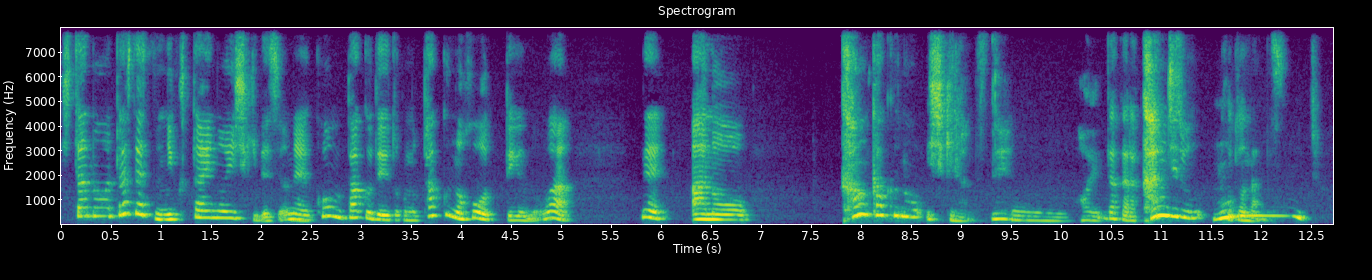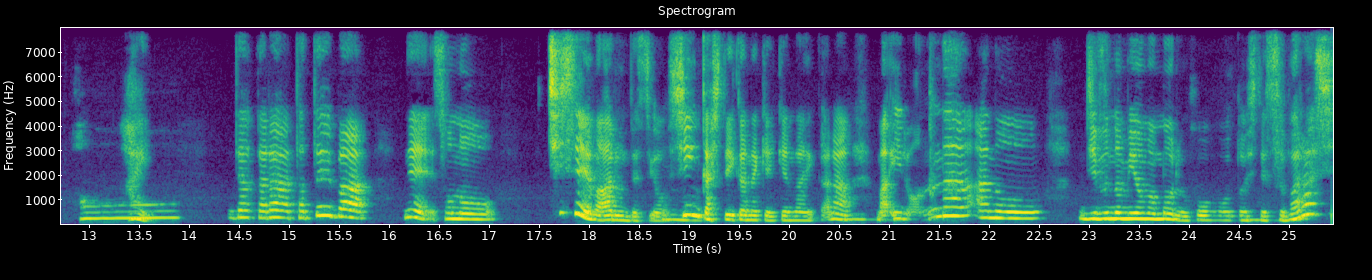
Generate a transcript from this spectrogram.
下の私たちの肉体の意識ですよね。コンパクでいうとこのパクの方っていうのは、ね、あの、感覚の意識なんですね。はいだから感じることなんです。うんははいだから、例えば、ね、その、知性はあるんですよ。うん進化していかなきゃいけないから、まあ、いろんな、あの、自分の身を守る方法として素晴らし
